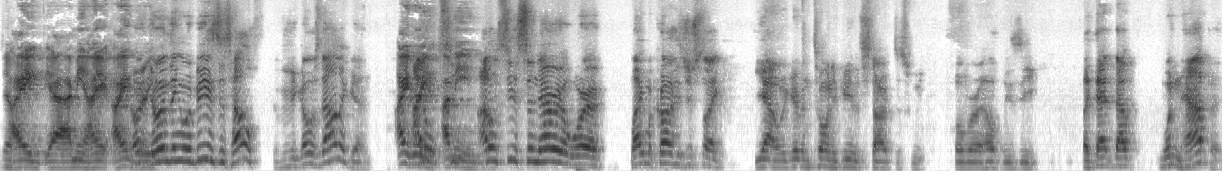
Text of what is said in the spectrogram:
Yeah. I yeah, I mean, I I The only- agree. The only thing it would be is his health if he goes down again. I I agree. don't, see, I mean, I don't see a scenario where Mike McCarthy's just like, yeah, we're giving Tony P the start this week over a healthy Zeke. Like that, that wouldn't happen.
